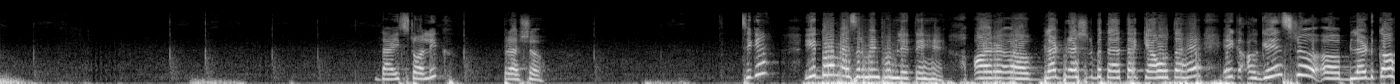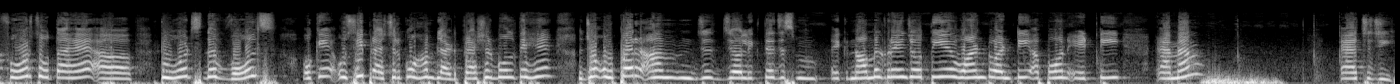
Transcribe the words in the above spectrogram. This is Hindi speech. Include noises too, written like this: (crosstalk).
डायस्टोलिक प्रेशर ठीक है? ये दो मेज़रमेंट हम लेते हैं। और ब्लड प्रेशर बताता है क्या होता है? एक अगेंस्ट ब्लड का फोर्स होता है टुवर्ड्स द वॉल्स ओके उसी प्रेशर को हम ब्लड प्रेशर बोलते हैं जो ऊपर हम ज, जो लिखते हैं जिस एक नॉर्मल रेंज होती है 120 twenty upon eighty M M H G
